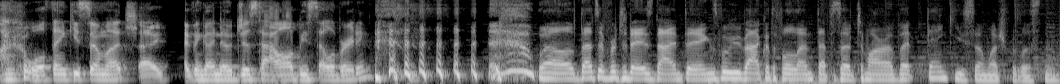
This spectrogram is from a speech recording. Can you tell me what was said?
well, thank you so much. I, I think I know just how I'll be celebrating. well, that's it for today's Nine Things. We'll be back with a full length episode tomorrow, but thank you so much for listening.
